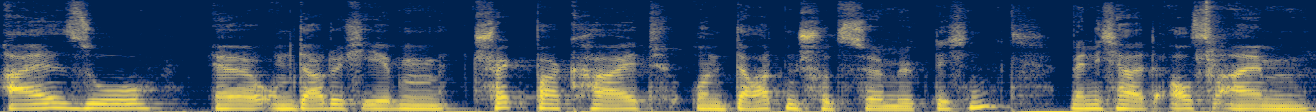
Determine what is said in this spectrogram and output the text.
Also äh, um dadurch eben Trackbarkeit und Datenschutz zu ermöglichen. Wenn ich halt aus einem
